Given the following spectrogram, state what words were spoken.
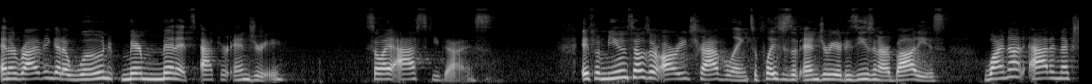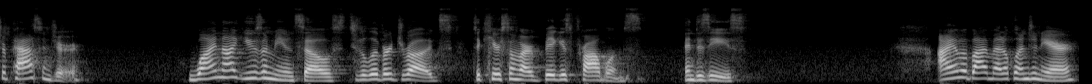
and arriving at a wound mere minutes after injury. So I ask you guys if immune cells are already traveling to places of injury or disease in our bodies, why not add an extra passenger? Why not use immune cells to deliver drugs to cure some of our biggest problems and disease? I am a biomedical engineer,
